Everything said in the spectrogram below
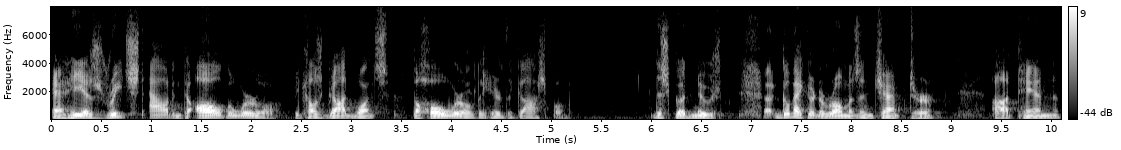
And he has reached out into all the world because God wants the whole world to hear the gospel. This good news. Uh, go back here to Romans in chapter uh, 10,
